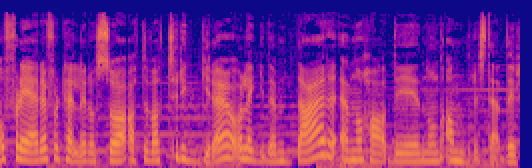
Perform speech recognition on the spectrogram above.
og flere forteller også at det var tryggere å legge dem der enn å ha de noen andre steder.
